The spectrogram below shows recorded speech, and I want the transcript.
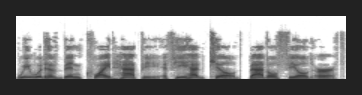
we would have been quite happy if he had killed Battlefield Earth.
